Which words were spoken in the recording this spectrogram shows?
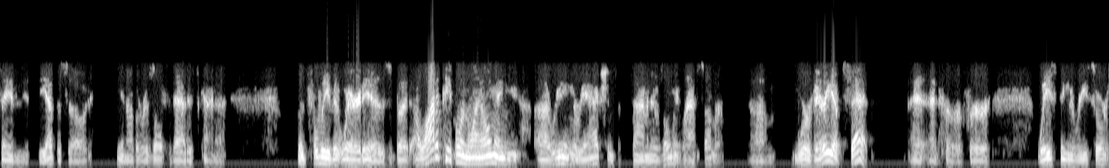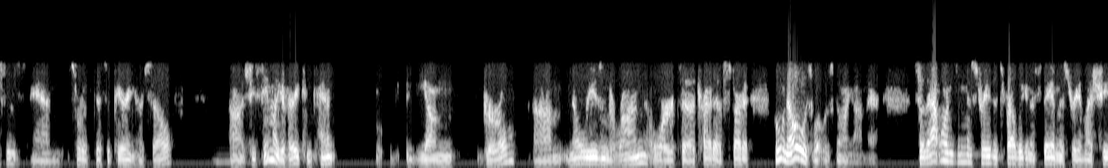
say in the, the episode, you know, the result of that is kind of let's leave it where it is. But a lot of people in Wyoming, uh, reading the reactions at the time, and it was only last summer, um, were very upset at, at, her for wasting the resources and sort of disappearing herself. Uh, she seemed like a very content young girl. Um, no reason to run or to try to start it. Who knows what was going on there? So that one's a mystery that's probably going to stay a mystery unless she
